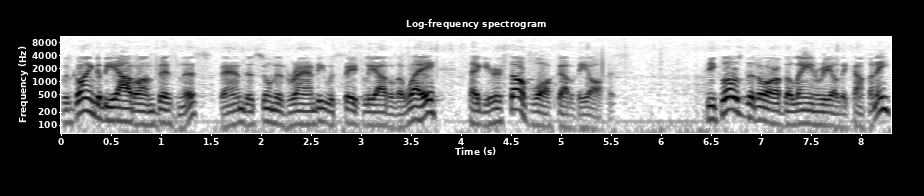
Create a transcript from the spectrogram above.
was going to be out on business, and as soon as Randy was safely out of the way, Peggy herself walked out of the office. She closed the door of the Lane Realty Company,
